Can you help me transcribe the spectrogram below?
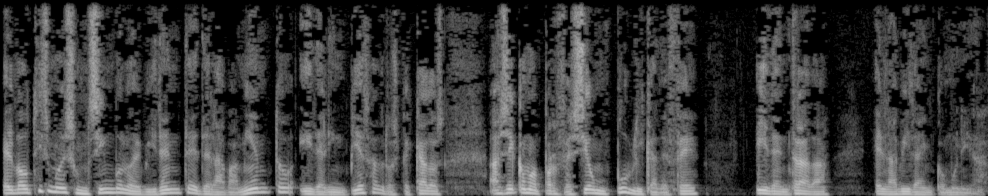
El bautismo es un símbolo evidente de lavamiento y de limpieza de los pecados, así como profesión pública de fe y de entrada en la vida en comunidad.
